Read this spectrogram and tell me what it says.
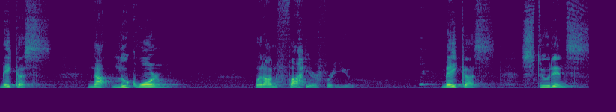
Make us not lukewarm, but on fire for you. Make us students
